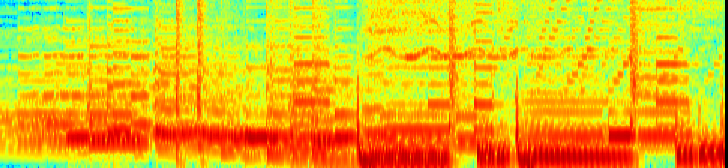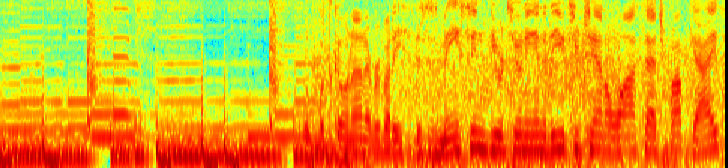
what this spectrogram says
What's on everybody? This is Mason. You are tuning into the YouTube channel Wasatch Pop. Guys,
